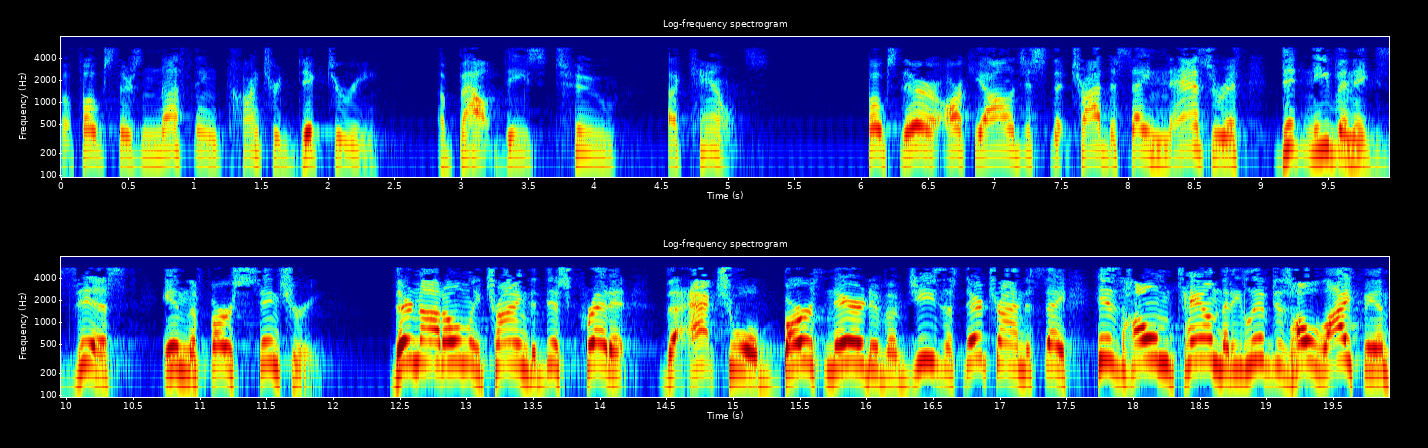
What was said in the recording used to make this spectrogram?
But, folks, there's nothing contradictory about these two accounts. Folks, there are archaeologists that tried to say Nazareth didn't even exist in the first century. They're not only trying to discredit the actual birth narrative of Jesus, they're trying to say his hometown that he lived his whole life in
